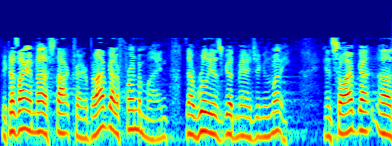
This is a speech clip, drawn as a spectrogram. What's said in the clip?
because I am not a stock trader. But I've got a friend of mine that really is good managing his money. And so I've got, uh,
